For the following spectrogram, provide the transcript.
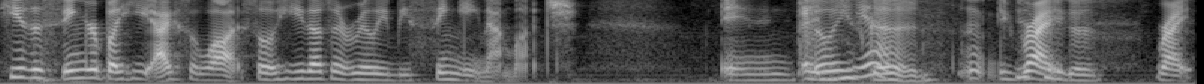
He's a singer, but he acts a lot, so he doesn't really be singing that much. And And so he's yeah. good. Mm, He's right. good. Right.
